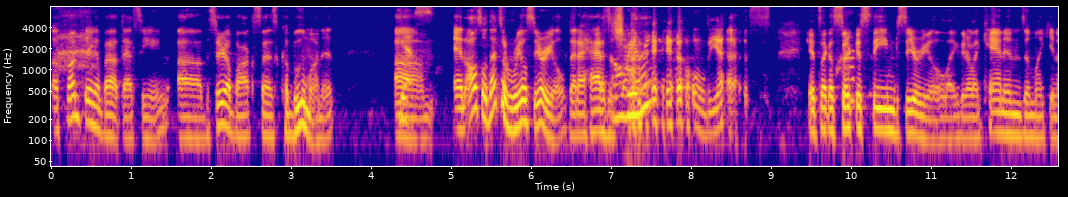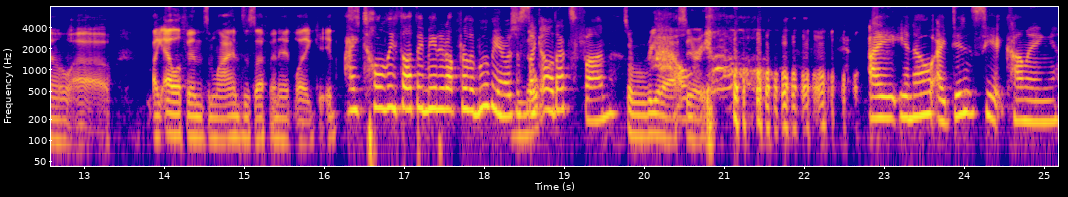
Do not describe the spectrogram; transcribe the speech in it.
A fun thing about that scene, uh, the cereal box says "kaboom" on it. Um, Yes. And also, that's a real cereal that I had as a child. Oh, child. yes, it's like a circus themed cereal. Like there are like cannons and like you know, uh, like elephants and lions and stuff in it. Like it's I totally thought they made it up for the movie, and I was just like, "Oh, that's fun." it's a real ass cereal. I, you know, I didn't see it coming,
